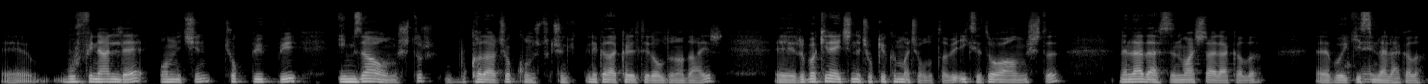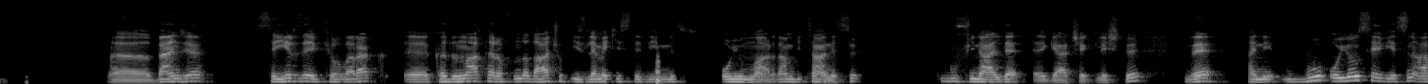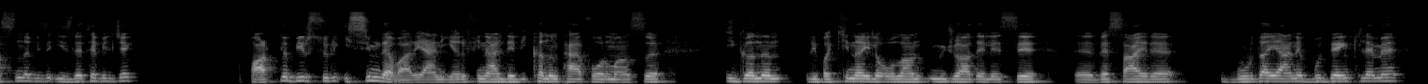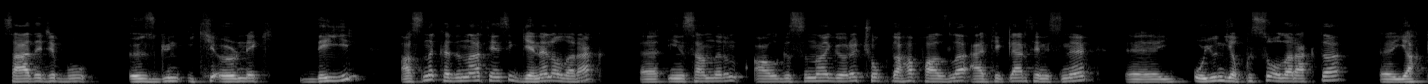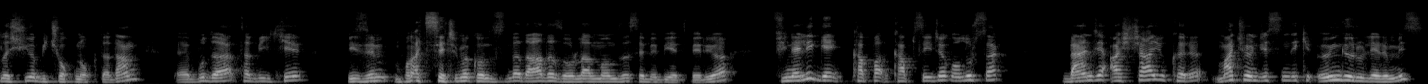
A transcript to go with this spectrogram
Ee, bu finalde onun için çok büyük bir imza olmuştur. Bu kadar çok konuştuk çünkü ne kadar kaliteli olduğuna dair. Ee, Rybakina için de çok yakın maç oldu tabii. İlk seti o almıştı. Neler dersiniz maçla alakalı? Ee, bu iki isimle alakalı. Ee, bence seyir zevki olarak e, kadınlar tarafında daha çok izlemek istediğimiz oyunlardan bir tanesi bu finalde e, gerçekleşti ve hani bu oyun seviyesini aslında bize izletebilecek farklı bir sürü isim de var. Yani yarı finalde Vika'nın performansı, Iga'nın Rybakina ile olan mücadelesi e, vesaire. Burada yani bu denkleme sadece bu özgün iki örnek değil. Aslında kadınlar tenisi genel olarak e, insanların algısına göre çok daha fazla erkekler tenisine e, oyun yapısı olarak da e, yaklaşıyor birçok noktadan. E, bu da tabii ki bizim maç seçme konusunda daha da zorlanmamıza sebebiyet veriyor. Finali kapa- kapsayacak olursak bence aşağı yukarı maç öncesindeki öngörülerimiz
